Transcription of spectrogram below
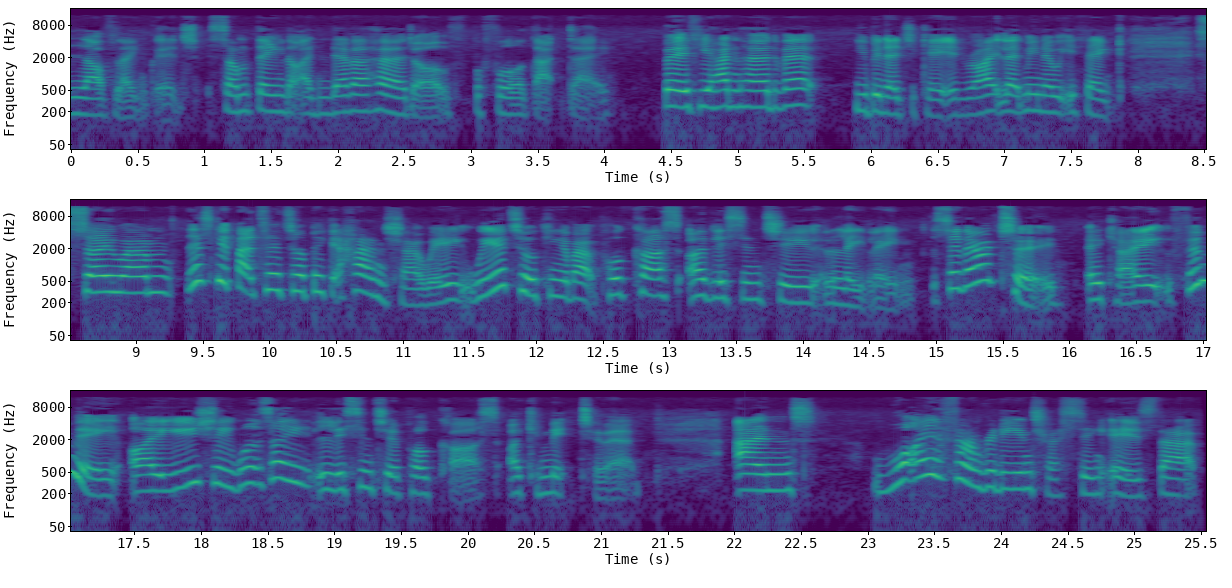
love language, something that I'd never heard of before that day. But if you hadn't heard of it, you've been educated, right? Let me know what you think. So um, let's get back to the topic at hand, shall we? We're talking about podcasts I've listened to lately. So there are two. Okay, for me, I usually once I listen to a podcast, I commit to it, and what I have found really interesting is that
